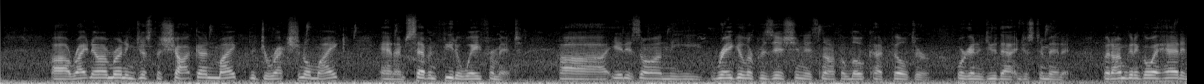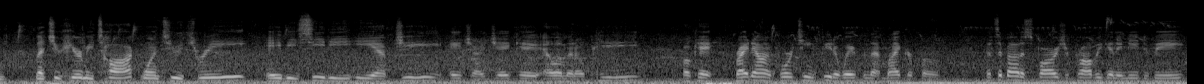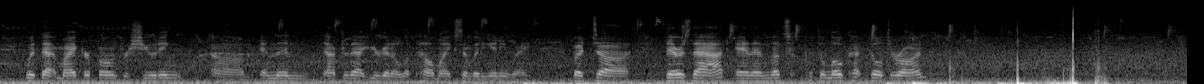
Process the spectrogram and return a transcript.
Uh, right now I'm running just the shotgun mic the directional mic and I'm seven feet away from it. Uh, it is on the regular position. It's not the low cut filter. We're gonna do that in just a minute. But I'm gonna go ahead and let you hear me talk. One two three. A B C D E F G H I J K L M N O P. Okay right now I'm 14 feet away from that microphone that's about as far as you're probably going to need to be with that microphone for shooting. Um, and then after that, you're going to lapel mic somebody anyway. But uh, there's that. And then let's put the low cut filter on.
